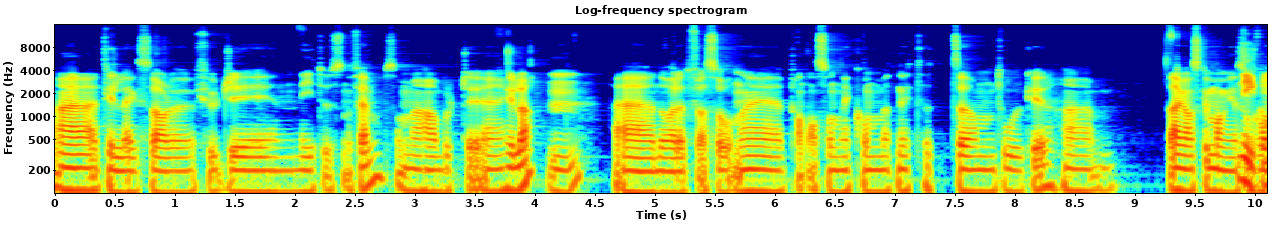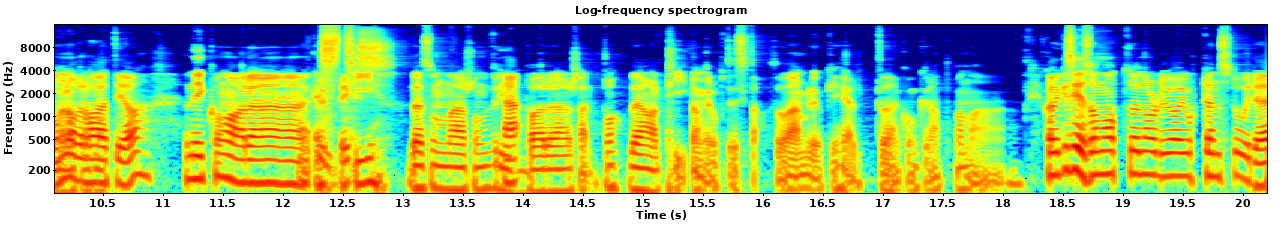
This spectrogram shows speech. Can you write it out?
Eh, I tillegg så har du Fuji 9005 som jeg har borti hylla. Mm. Eh, Du har et fra Sony. Panasonic kom med et nytt et om to uker. Eh, Det er ganske mange som Nikon kommer må vel opp ha et, ja? Nikon har eh, S10, det som det er sånn vridbar ja. skjerm på. Det har ti ganger optisk, da, så den blir jo ikke helt eh, konkurrent. Men eh, Kan vi ikke si det sånn at når du har gjort den store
